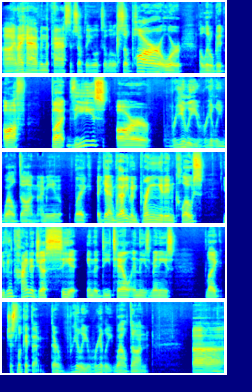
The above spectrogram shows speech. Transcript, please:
uh, and I have in the past, if something looks a little subpar or a little bit off. But these are really, really well done. I mean, like, again, without even bringing it in close, you can kind of just see it in the detail in these minis. Like, just look at them. They're really, really well done. Uh,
